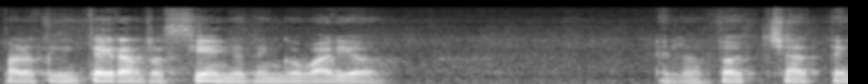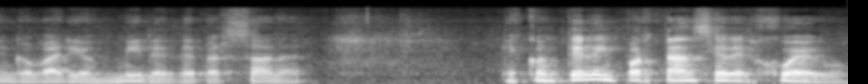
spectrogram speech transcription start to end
para los que integran recién, yo tengo varios, en los dos chats tengo varios miles de personas. Les conté la importancia del juego,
